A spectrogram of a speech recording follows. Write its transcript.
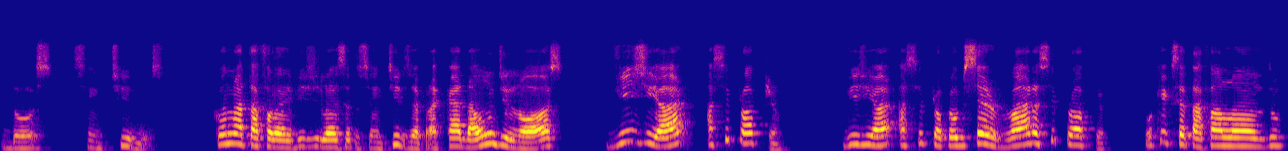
dos sentidos. Quando ela está falando de vigilância dos sentidos, é para cada um de nós vigiar a si próprio. Vigiar a si próprio, observar a si próprio. O que, que você está falando?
